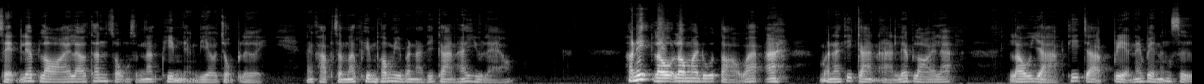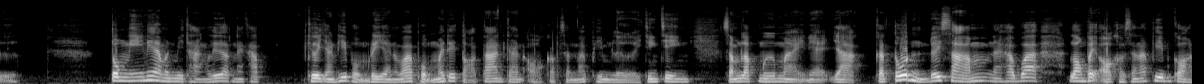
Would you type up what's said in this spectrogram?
เสร็จเรียบร้อย แล้วท่านส่งสำนักพิมพ์อย่างเดียวจบเลยนะครับสำนักพิมพ์เขามีบรรณาธิการให้อยู่แล้ว คราวนี้เราเรามาดูต่อว่าอะบรรณาธิการอ่านเรียบร้อยแล้ว เราอยากที่จะเปลี่ยนให้เป็นหนังสือ ตรงนี้เนี่ยมันมีทางเลือกนะครับคืออย่างที่ผมเรียนว่าผมไม่ได้ต่อต้านการออกกับสำนักพิมพ์เลย จริง ๆสำหรับมือใหม่เนี่ยอยากกระตุ้นด้วยซ้ำนะครับว่าลองไปออกกับสำนักพิมพ์ก่อน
